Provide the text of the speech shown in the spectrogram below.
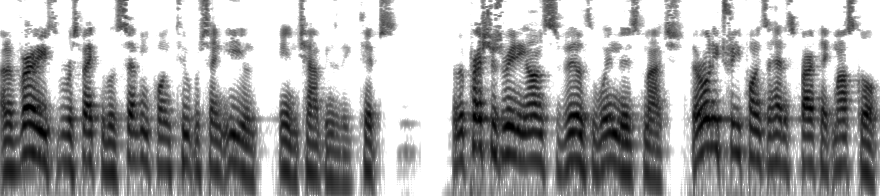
and a very respectable 7.2% yield in Champions League tips. Now the pressure's really on Seville to win this match. They're only three points ahead of Spartak Moscow,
